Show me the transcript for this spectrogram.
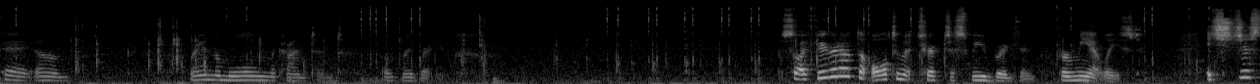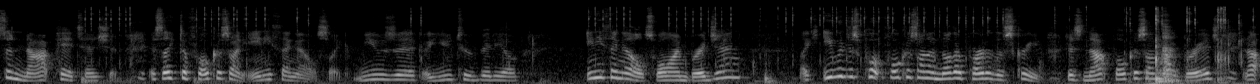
Okay, um, random lull in the content of my brain. So I figured out the ultimate trick to speed bridging, for me at least. It's just to not pay attention. It's like to focus on anything else, like music, a YouTube video, anything else while I'm bridging. Like even just put focus on another part of the screen. Just not focus on my bridge. And I,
